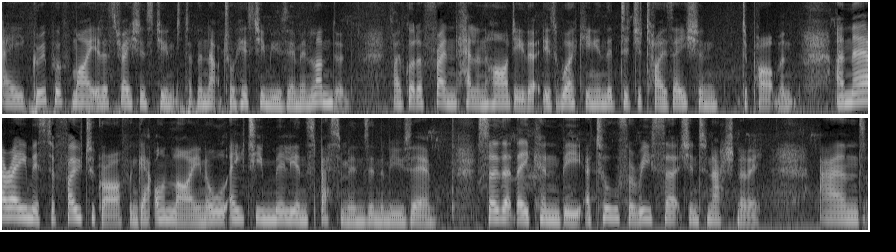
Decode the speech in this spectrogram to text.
a group of my illustration students to the Natural History Museum in London. So I've got a friend, Helen Hardy, that is working in the digitisation department, and their aim is to photograph and get online all 80 million specimens in the museum so that they can be a tool for research internationally. And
